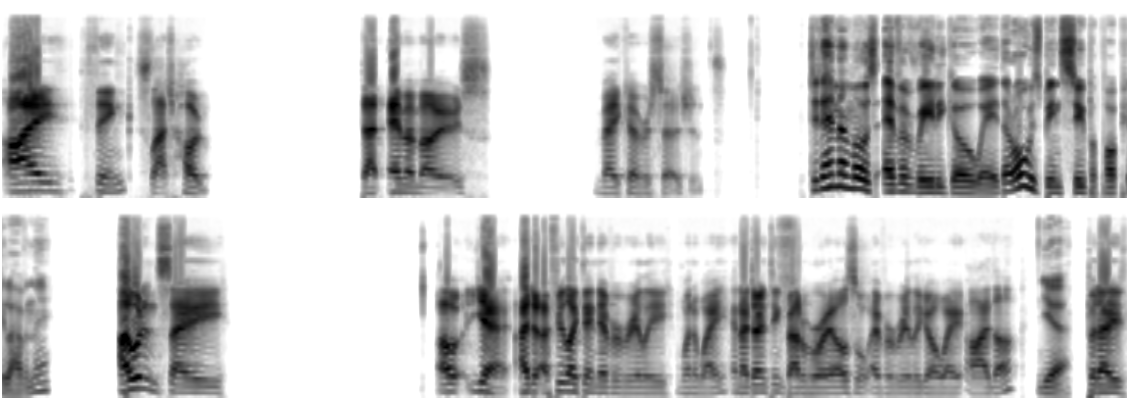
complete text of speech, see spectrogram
I think slash hope that MMOs make a resurgence. Did MMOs ever really go away? They're always been super popular, haven't they? I wouldn't say. Oh yeah, I, d- I feel like they never really went away, and I don't think battle royales will ever really go away either. Yeah, But I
